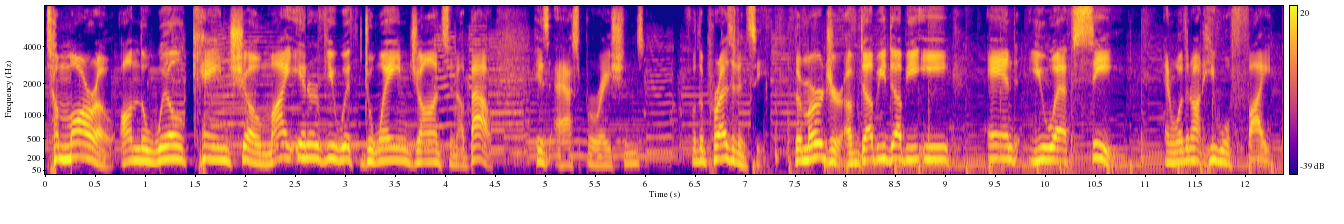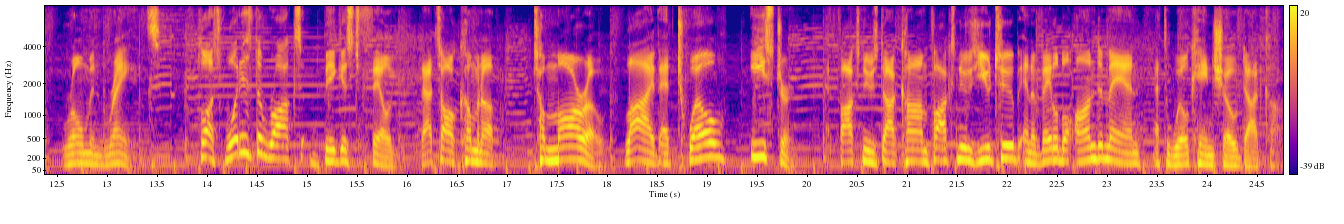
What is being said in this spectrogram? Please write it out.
Tomorrow on The Will Cain Show, my interview with Dwayne Johnson about his aspirations for the presidency, the merger of WWE and UFC and whether or not he will fight Roman Reigns. Plus, what is The Rock's biggest failure? That's all coming up tomorrow, live at 12 Eastern at FoxNews.com, Fox News YouTube, and available on demand at TheWillCainShow.com.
